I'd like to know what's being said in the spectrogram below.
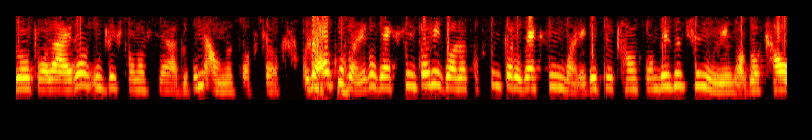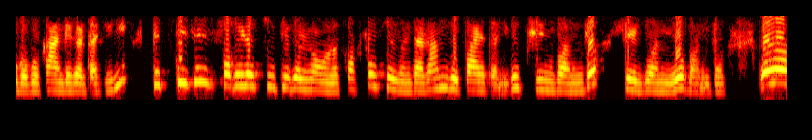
रौँ पलाएर उल्टै समस्याहरू पनि आउन सक्छ। र अर्को भनेको भ्याक्सिन पनि गर्न सक्छौँ तर भ्याक्सिन भनेको त्यो ठाउँ संवेदनशील हुने भएको ठाउँ भएको कारणले गर्दाखेरि त्यति चाहिँ सबैलाई सुटेबल नहुन सक्छ। त्योभन्दा राम्रो उपाय भनेको ट्रिम गर्नु र सेभ गर्नु हो भन्छौँ र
